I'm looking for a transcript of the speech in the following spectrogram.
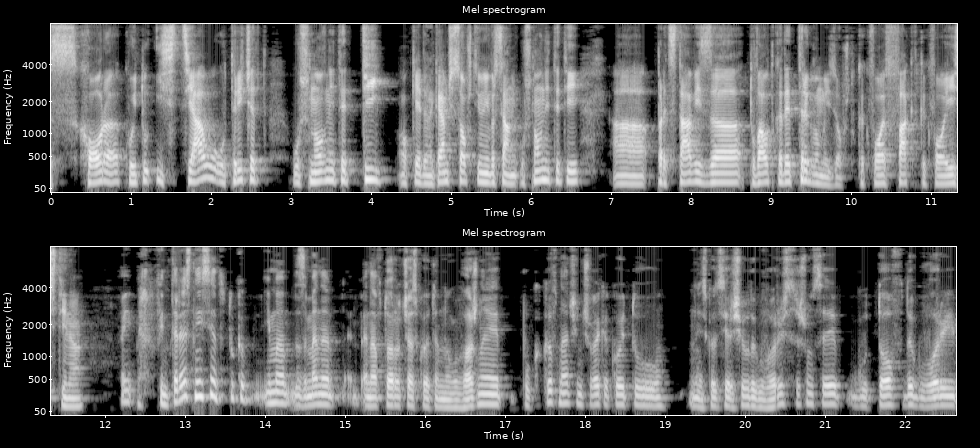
с хора, които изцяло отричат основните ти, окей, да не кажем, че са общи и универсални, основните ти а, представи за това откъде тръгваме изобщо, какво е факт, какво е истина. В интерес на истината тук има за мен една втора част, която е много важна, е по какъв начин човека, който, не, с който си решил да говориш, всъщност е готов да говори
